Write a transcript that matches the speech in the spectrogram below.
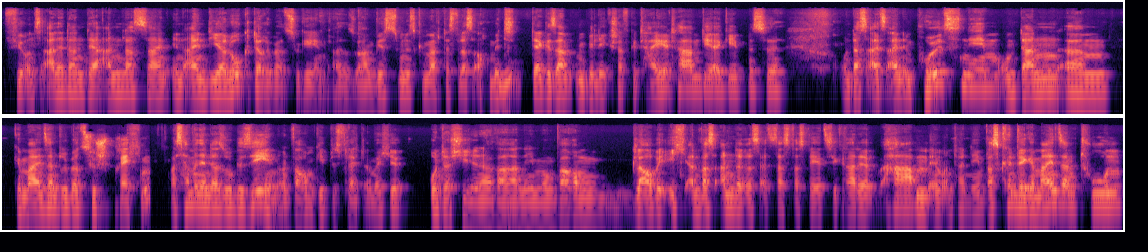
für uns alle dann der Anlass sein, in einen Dialog darüber zu gehen. Also so haben wir es zumindest gemacht, dass wir das auch mit mhm. der gesamten Belegschaft geteilt haben, die Ergebnisse, und das als einen Impuls nehmen, um dann ähm, gemeinsam darüber zu sprechen. Was haben wir denn da so gesehen und warum gibt es vielleicht irgendwelche Unterschiede in der Wahrnehmung? Warum glaube ich an was anderes als das, was wir jetzt hier gerade haben im Unternehmen? Was können wir gemeinsam tun,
